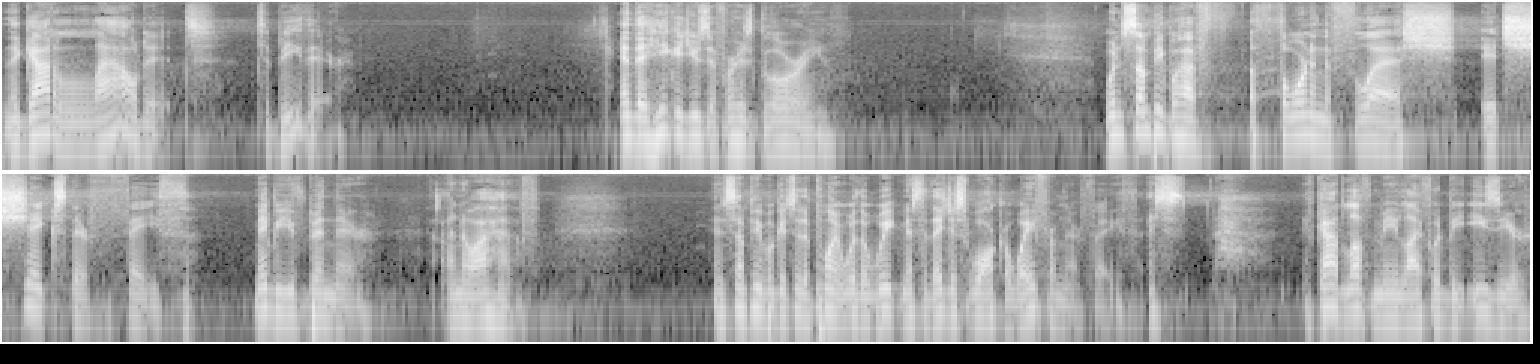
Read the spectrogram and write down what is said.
that God allowed it to be there? and that he could use it for his glory. When some people have a thorn in the flesh, it shakes their faith. Maybe you've been there. I know I have. And some people get to the point with a weakness that they just walk away from their faith. It's, if God loved me, life would be easier.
